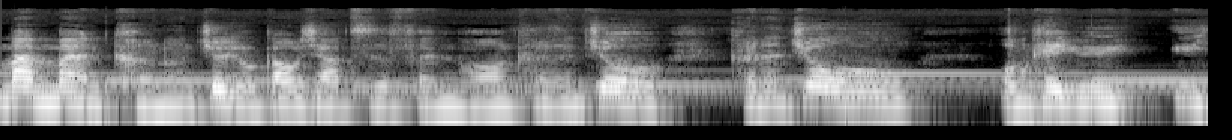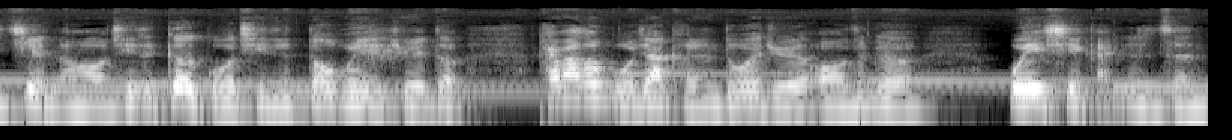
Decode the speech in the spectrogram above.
慢慢可能就有高下之分哈，可能就可能就我们可以预预见的哈，其实各国其实都会觉得，开发中国家可能都会觉得哦，这个威胁感日增。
